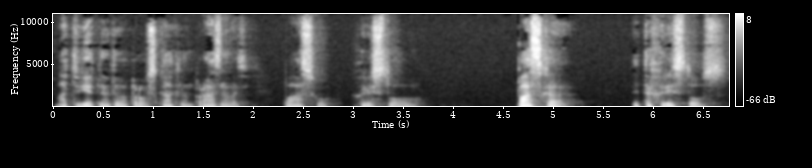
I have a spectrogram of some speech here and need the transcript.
ответ на этот вопрос, как нам праздновать Пасху Христову. Пасха – это Христос,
